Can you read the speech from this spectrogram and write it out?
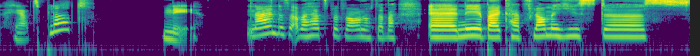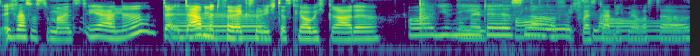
Herzblatt? Nee. Nein, das aber Herzblatt war auch noch dabei. Äh, nee, bei Kai Pflaume hieß das, ich weiß, was du meinst. Ja, ne? Da, Äh, damit verwechsel ich das, glaube ich, gerade. All You Moment, Need is Love. Ich weiß gar nicht mehr, was da.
